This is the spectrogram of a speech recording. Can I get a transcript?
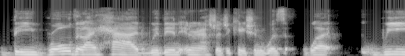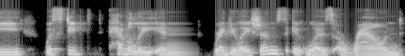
the role that I had within international education was what we was steeped heavily in regulations. It was around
